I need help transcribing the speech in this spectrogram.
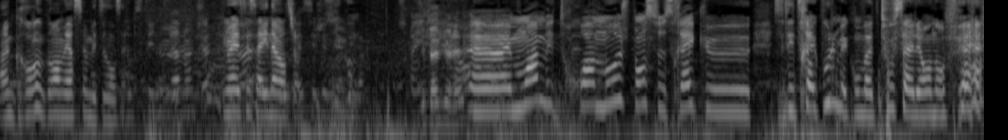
un grand, grand merci aux metteurs en scène. C'était une aventure. Ouais, c'est ça, une aventure. C'est génial. Violette Euh, moi, mes trois mots, je pense, ce serait que c'était très cool, mais qu'on va tous aller en enfer.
